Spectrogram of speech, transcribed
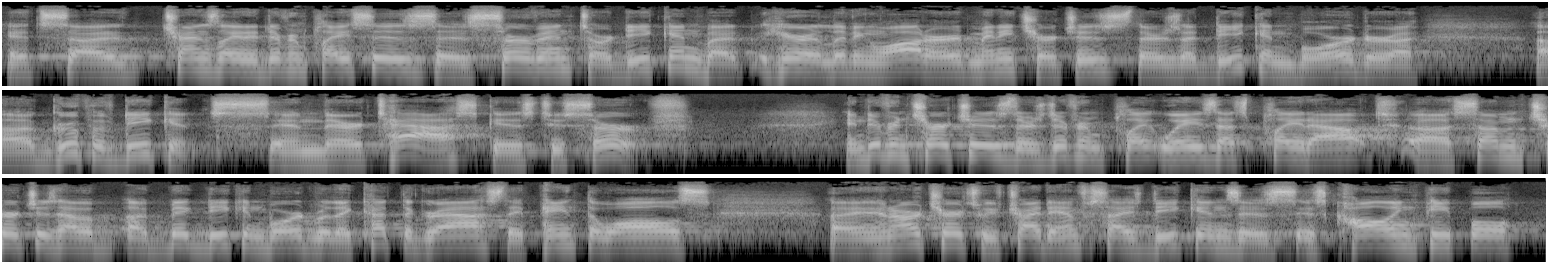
It's uh, translated different places as servant or deacon, but here at Living Water, many churches, there's a deacon board or a, a group of deacons, and their task is to serve. In different churches, there's different play, ways that's played out. Uh, some churches have a, a, big deacon board where they cut the grass, they paint the walls. Uh, in our church, we've tried to emphasize deacons as, as calling people,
